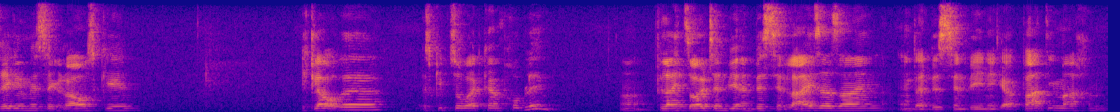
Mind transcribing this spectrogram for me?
regelmäßig rausgehen. Ich glaube, es gibt soweit kein Problem. Ja, vielleicht sollten wir ein bisschen leiser sein und ein bisschen weniger Party machen.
